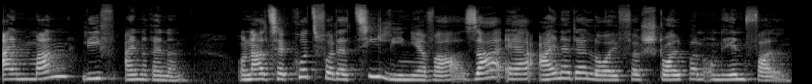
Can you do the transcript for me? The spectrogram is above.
Ein Mann lief ein Rennen und als er kurz vor der Ziellinie war, sah er einer der Läufer stolpern und hinfallen.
